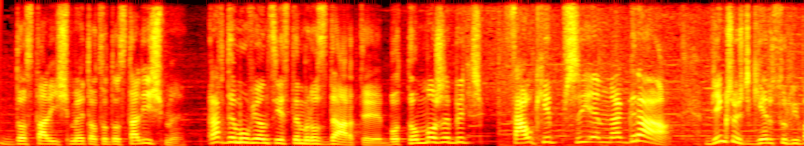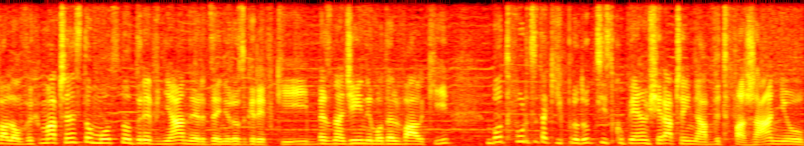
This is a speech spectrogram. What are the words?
dostaliśmy to, co dostaliśmy. Prawdę mówiąc, jestem rozdarty, bo to może być całkiem przyjemna gra. Większość gier survivalowych ma często mocno drewniany rdzeń rozgrywki i beznadziejny model walki, bo twórcy takich produkcji skupiają się raczej na wytwarzaniu,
